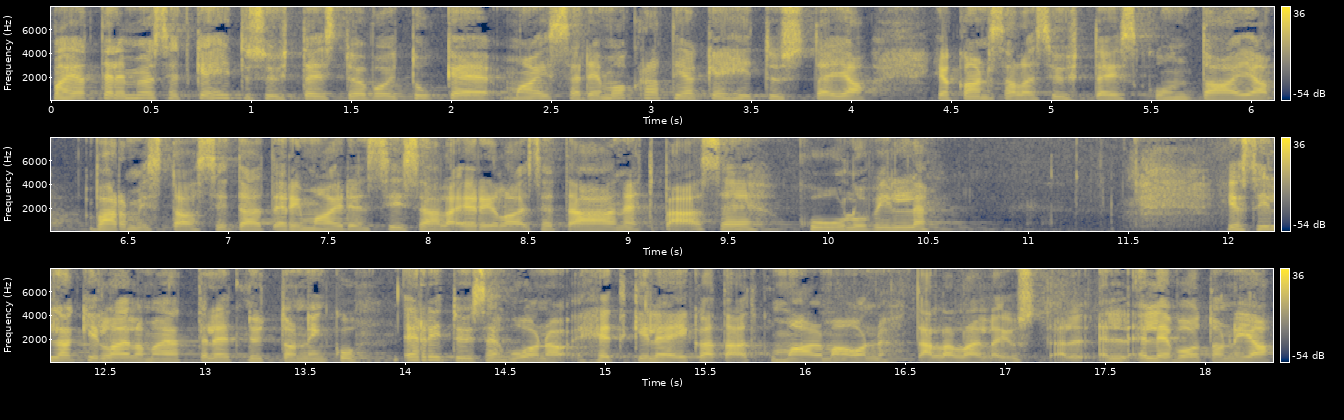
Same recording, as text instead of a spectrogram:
Mä ajattelen myös, että kehitysyhteistyö voi tukea maissa demokratiakehitystä ja, ja kansalaisyhteiskuntaa ja varmistaa sitä, että eri maiden sisällä erilaiset äänet pääsee kuuluville – Ja silläkin lailla mä ajattelen, että nyt on niin kuin erityisen huono hetki leikata, että kun maailma on tällä lailla just levoton ja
